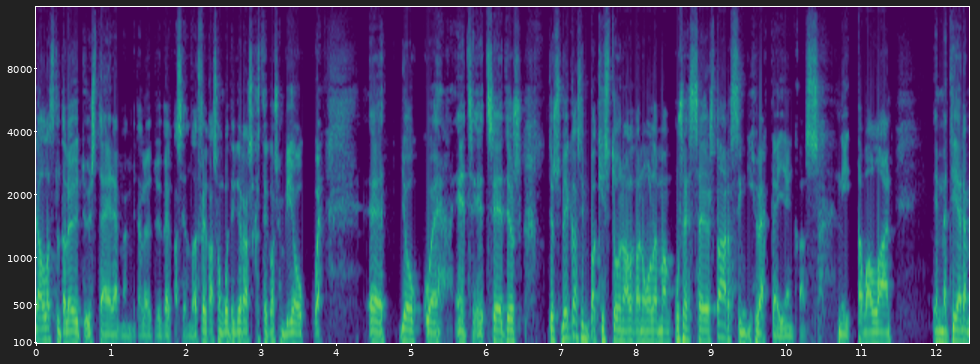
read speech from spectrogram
Dallasilta löytyy sitä enemmän, mitä löytyy Vegasilta, Vegas on kuitenkin raskastekoisen vahvempi joukkue. Et, joukkue et, et se, että jos, jos Vegasin pakisto on alkanut olemaan kusessa jo Starsinkin hyökkäjien kanssa, niin tavallaan en mä tiedä,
